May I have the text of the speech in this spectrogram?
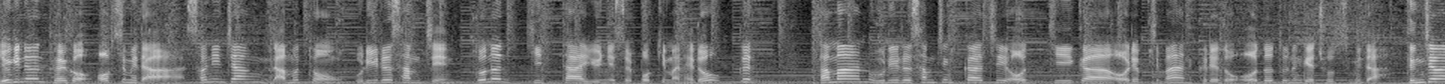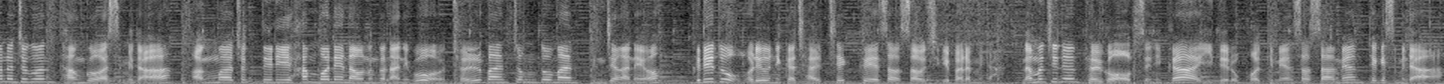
여기는 별거 없습니다. 선인장, 나무통, 우리르 삼진 또는 기타 유닛을 뽑기만 해도 끝! 다만 우리를 삼진까지 얻기가 어렵지만 그래도 얻어두는 게 좋습니다. 등장하는 적은 다음과 같습니다. 악마 적들이 한 번에 나오는 건 아니고 절반 정도만 등장하네요. 그래도 어려우니까 잘 체크해서 싸우시기 바랍니다. 나머지는 별거 없으니까 이대로 버티면서 싸우면 되겠습니다.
